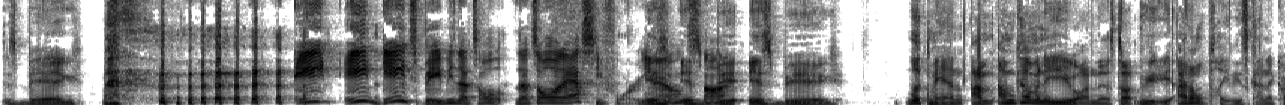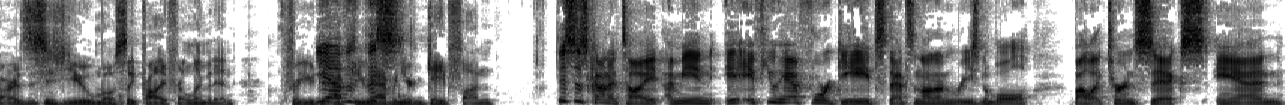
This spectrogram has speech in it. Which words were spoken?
It's big. Eight eight gates, baby. That's all. That's all it asks you for. You is know, is It's not- big is big. Look, man, I'm I'm coming to you on this. Don't I don't play these kind of cards. This is you mostly probably for limited for you to Yeah, after you this- having your gate fun. this is kind of tight. I mean, if you have four gates, that's not unreasonable by like turn six, and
